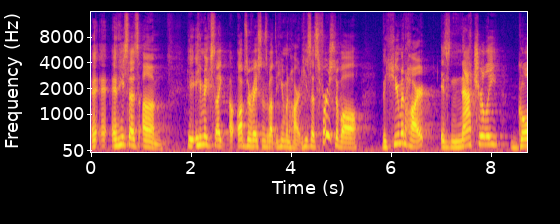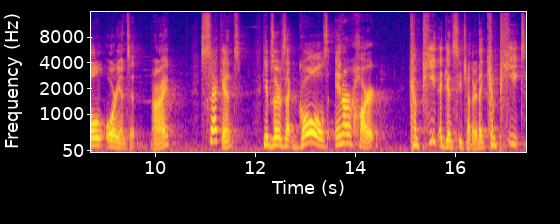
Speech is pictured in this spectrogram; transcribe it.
And, and he says, um, he, he makes like observations about the human heart. He says, first of all, the human heart is naturally goal oriented, all right? Second, he observes that goals in our heart compete against each other. They compete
